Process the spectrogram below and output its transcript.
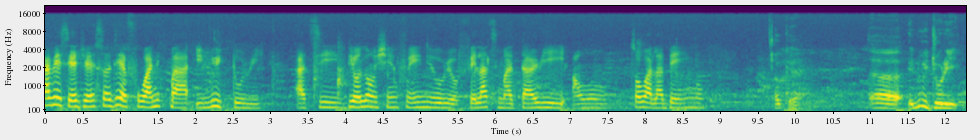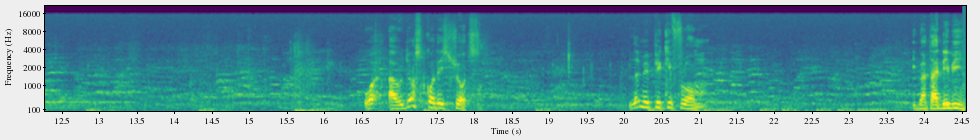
kábíyèsí ẹjọ ẹ sọ díẹ̀ fún wa nípa ìlú ìtòrì àti bí ọlọ́run ṣe ń fún yín ní oore ọ̀fẹ́ láti máa darí àwọn tó wà lábẹ́ yín náà. Okay. Uh, ìlú. Well, I will just cut this short. Let me pick it from Ìgbàtà Débí.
